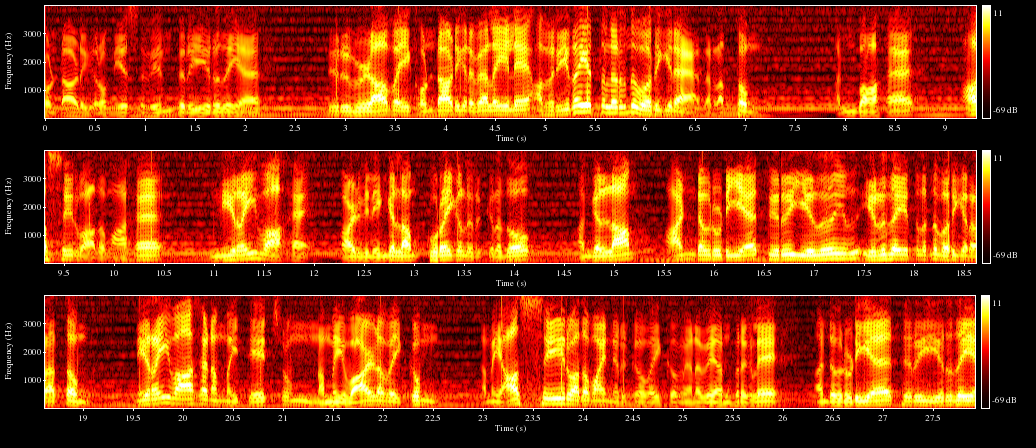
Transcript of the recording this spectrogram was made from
கொண்டாடுகிறோம். இயேசுவின் திரு இருதய திருவிழாவை கொண்டாடுகிற வேளையிலே அவர் இதயத்திலிருந்து வருகிற அந்த ரத்தம் அன்பாக ஆசீர்வாதமாக நிறைவாக வாழ்வில் எங்கெல்லாம் குறைகள் இருக்கிறதோ அங்கெல்லாம் ஆண்டவருடைய திரு இருதயத்திலிருந்து வருகிற ரத்தம் நிறைவாக நம்மை தேற்றும் நம்மை வாழ வைக்கும் நம்மை ஆசீர்வாதமாய் நிற்க வைக்கும். எனவே அன்பர்களே ஆண்டவருடைய திரு இருதய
